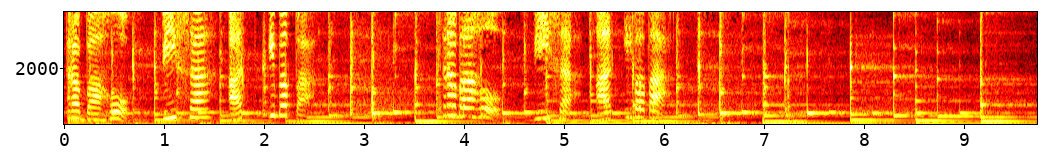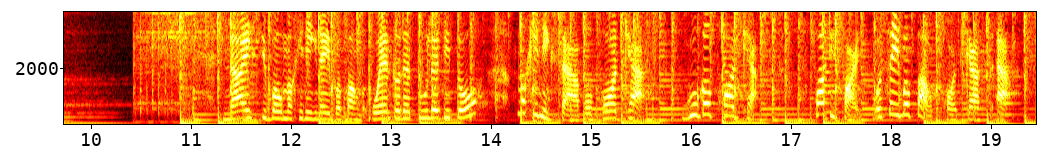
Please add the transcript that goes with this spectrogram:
Trabaho, visa at iba pa. Trabaho, visa at iba pa. Nice yung bang makinig na iba pang kwento na tulad ito? Makinig sa Apple Podcast, Google Podcast, Spotify o sa iba pang podcast apps.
